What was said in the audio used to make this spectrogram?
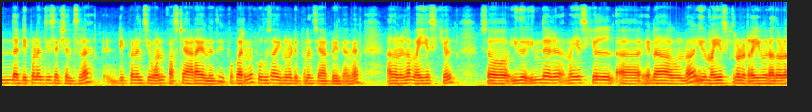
இந்த டிபெண்டன்சி செக்ஷன்ஸில் டிபெண்டன்சி ஒன் ஃபஸ்ட்டே ஆட் ஆகிருந்தது இப்போ பாருங்கள் புதுசாக இன்னொரு டிபெண்டன்சி ஆட் பண்ணியிருக்காங்க. அதோட எல்லாம் மைஎஸ்கியூஎல் ஸோ இது இந்த மைஎஸ்கியூஎல் என்ன ஆகும்னா இது மைஎஸ்கியூலோட டிரைவர் அதோட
